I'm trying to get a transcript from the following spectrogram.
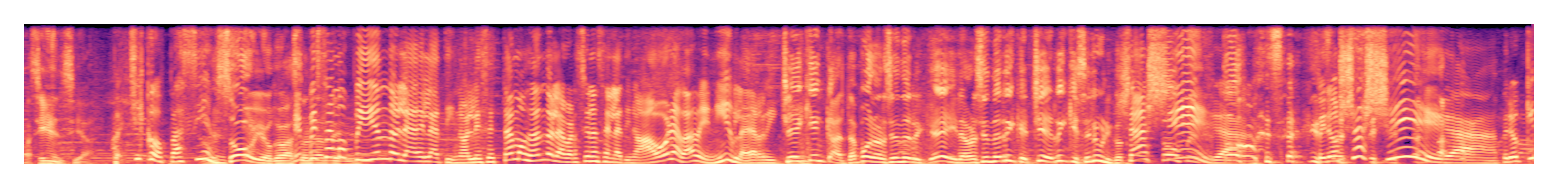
Paciencia. Pa- Chicos, paciencia. Es obvio que va a sonar Empezamos de- pidiendo la de latino, les estamos dando las versiones en latino. Ahora va a venir la de Ricky. Che, ¿quién canta? Pon la versión de Ricky. Ey, la versión de Ricky, che, Ricky es el único. Ya me- llega. todos mensajes Pero ya así. llega. Pero ¿qué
